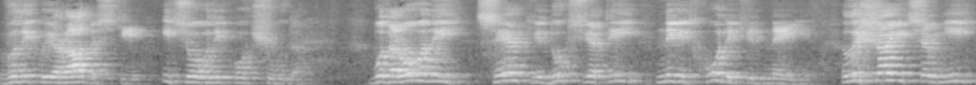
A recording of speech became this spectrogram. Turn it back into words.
великої радості і цього великого чуда. Бо дарований церкві Дух Святий не відходить від неї, лишається в ній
